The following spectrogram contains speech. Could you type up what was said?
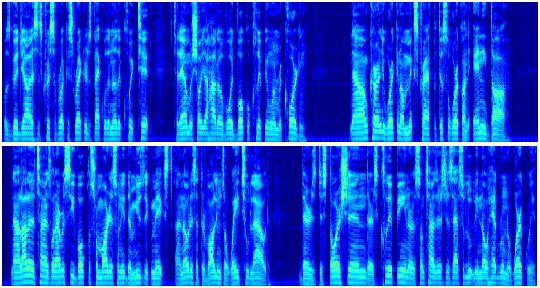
What's good y'all? This is Chris of Rucus Records back with another quick tip. Today I'm going to show you how to avoid vocal clipping when recording. Now I'm currently working on Mixcraft but this will work on any DAW. Now a lot of the times when I receive vocals from artists who need their music mixed I notice that their volumes are way too loud. There's distortion, there's clipping or sometimes there's just absolutely no headroom to work with.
